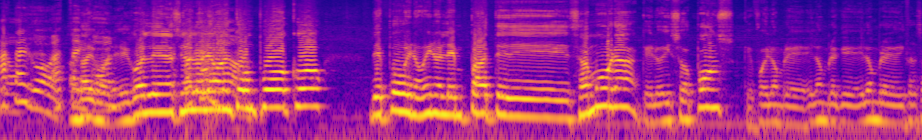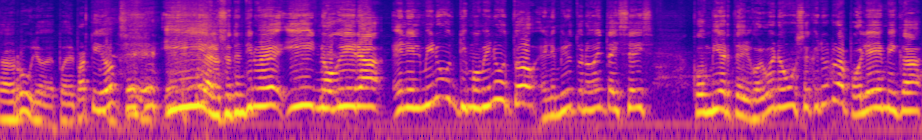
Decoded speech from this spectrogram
Hasta el gol. Hasta el el gol. El gol de Nacional lo levantó un poco. Después, bueno, vino el empate de Zamora, que lo hizo Pons, que fue el hombre, el hombre que, el hombre disfrazado de rubio después del partido. Y a los 79, y Noguera en el min- último minuto, en el minuto 96, convierte el gol. Bueno, hubo- se generó una polémica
